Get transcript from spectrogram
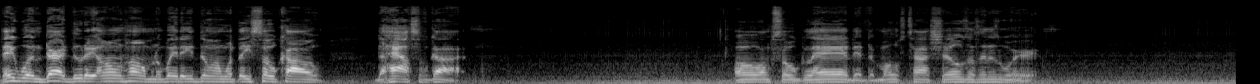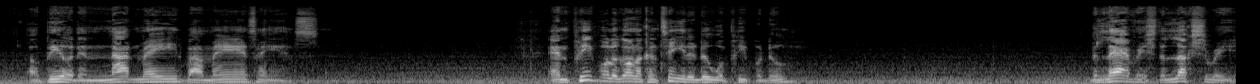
They wouldn't dare do their own home in the way they doing what they so called the house of God. Oh, I'm so glad that the Most High shows us in His Word a building not made by man's hands. And people are going to continue to do what people do. The lavish, the luxury.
